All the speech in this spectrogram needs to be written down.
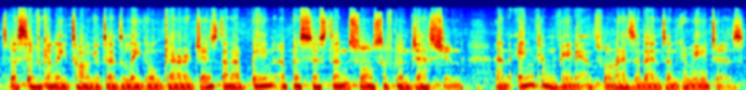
specifically targeted illegal garages that have been a persistent source of congestion and inconvenience for residents and commuters.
